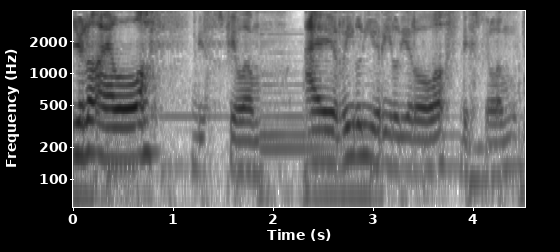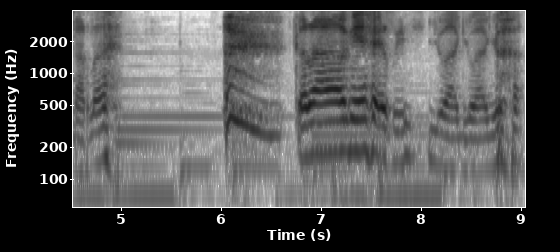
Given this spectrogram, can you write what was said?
you know I love this film. I really really love this film karena karena ngehe sih. Gila gila gila.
